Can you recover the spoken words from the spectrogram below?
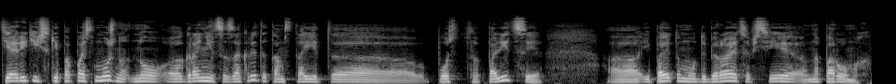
теоретически попасть можно, но граница закрыта, там стоит пост полиции, и поэтому добираются все на паромах.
